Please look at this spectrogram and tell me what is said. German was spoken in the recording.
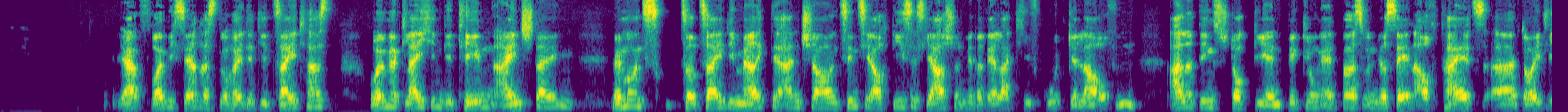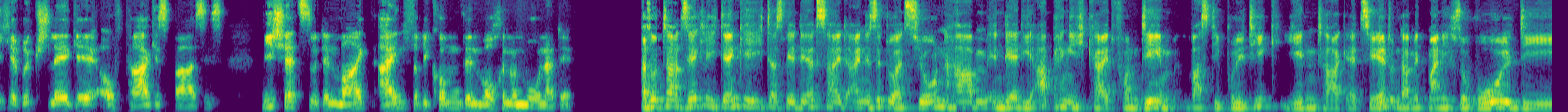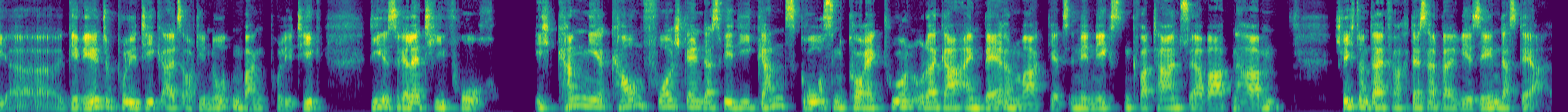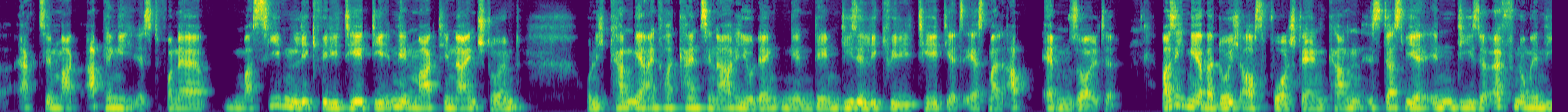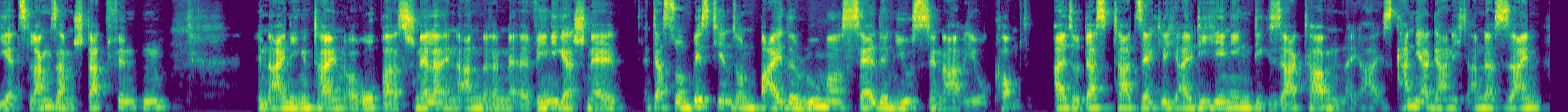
Ja, freue mich sehr, dass du heute die Zeit hast. Wollen wir gleich in die Themen einsteigen. Wenn wir uns zurzeit die Märkte anschauen, sind sie auch dieses Jahr schon wieder relativ gut gelaufen. Allerdings stockt die Entwicklung etwas und wir sehen auch teils äh, deutliche Rückschläge auf Tagesbasis. Wie schätzt du den Markt ein für die kommenden Wochen und Monate? Also tatsächlich denke ich, dass wir derzeit eine Situation haben, in der die Abhängigkeit von dem, was die Politik jeden Tag erzählt, und damit meine ich sowohl die äh, gewählte Politik als auch die Notenbankpolitik, die ist relativ hoch ich kann mir kaum vorstellen, dass wir die ganz großen Korrekturen oder gar einen Bärenmarkt jetzt in den nächsten Quartalen zu erwarten haben. Schlicht und einfach deshalb, weil wir sehen, dass der Aktienmarkt abhängig ist von der massiven Liquidität, die in den Markt hineinströmt. Und ich kann mir einfach kein Szenario denken, in dem diese Liquidität jetzt erstmal abebben sollte. Was ich mir aber durchaus vorstellen kann, ist, dass wir in diese Öffnungen, die jetzt langsam stattfinden, in einigen Teilen Europas schneller, in anderen äh, weniger schnell, dass so ein bisschen so ein Buy the Rumor, Sell the News Szenario kommt. Also, dass tatsächlich all diejenigen, die gesagt haben, naja, es kann ja gar nicht anders sein,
